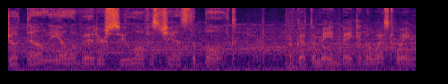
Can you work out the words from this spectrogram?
Shut down the elevator, seal off his chance to bolt. I've got the main bank in the west wing.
